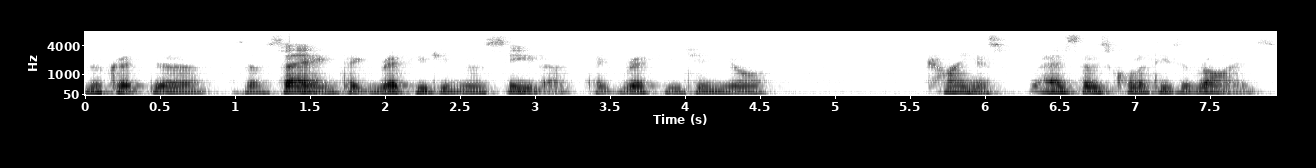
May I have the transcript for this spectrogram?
Look at the, as I was saying, take refuge in your sila, take refuge in your kindness as those qualities arise.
